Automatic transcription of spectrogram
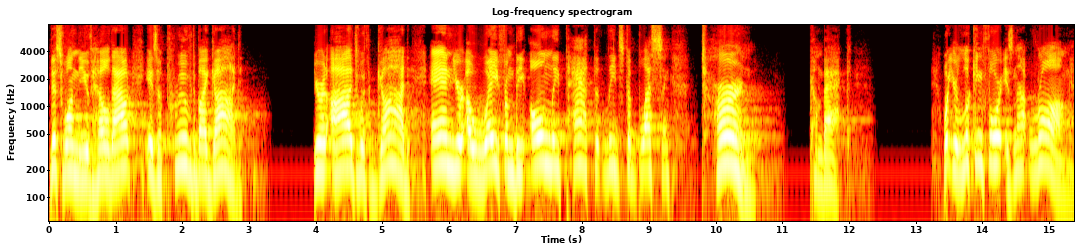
This one that you've held out is approved by God. You're at odds with God and you're away from the only path that leads to blessing. Turn. Come back. What you're looking for is not wrong.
